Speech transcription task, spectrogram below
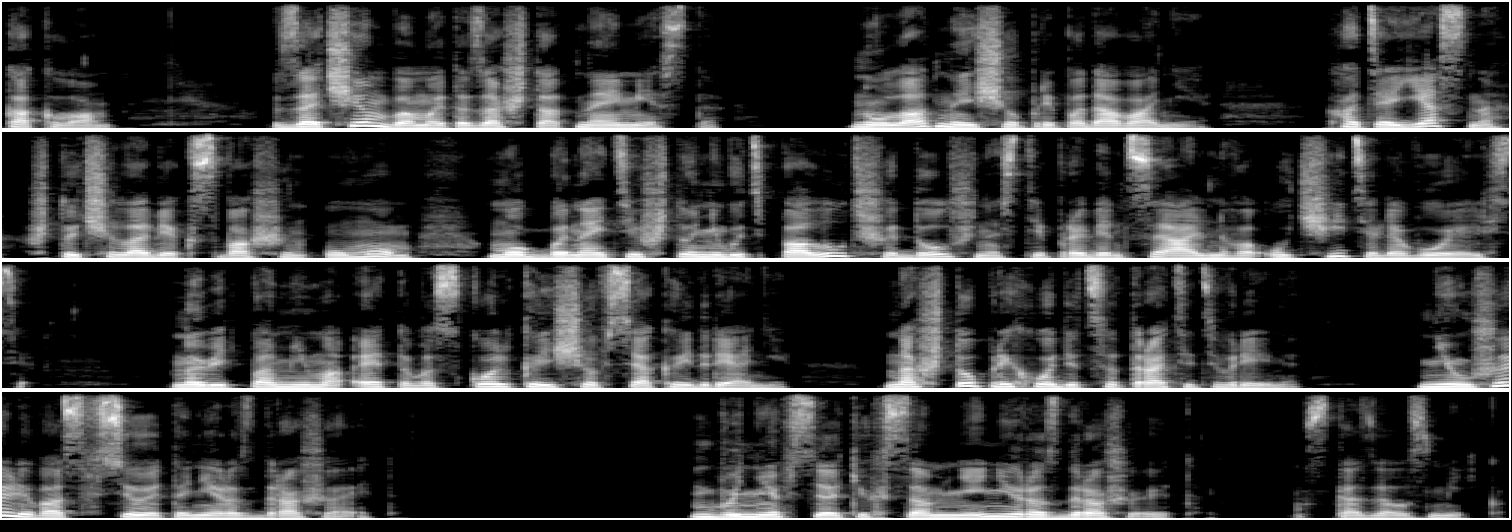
как вам. Зачем вам это заштатное место? Ну ладно еще преподавание. Хотя ясно, что человек с вашим умом мог бы найти что-нибудь получше должности провинциального учителя в Уэльсе. Но ведь помимо этого сколько еще всякой дряни. На что приходится тратить время? Неужели вас все это не раздражает? «Вне всяких сомнений раздражает», — сказал Змейк.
